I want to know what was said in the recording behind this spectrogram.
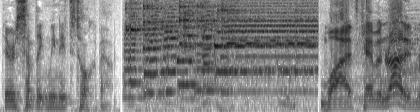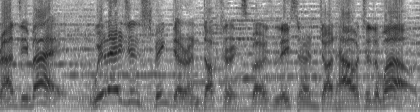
There is something we need to talk about. Why, it's Kevin Rudd in Ramsey Bay. Will Agent Sphincter and Doctor expose Lisa and John Howard to the world?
